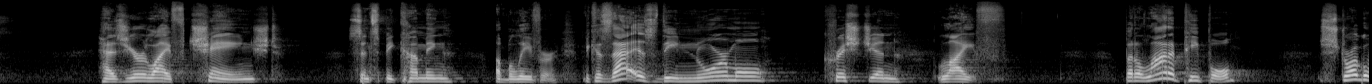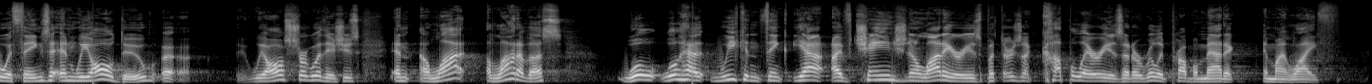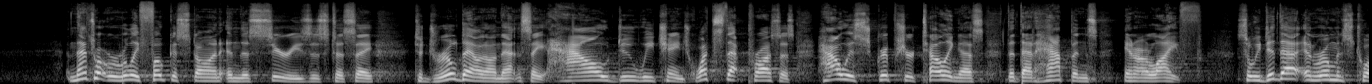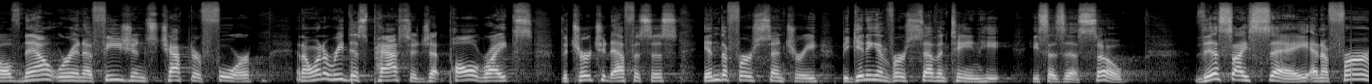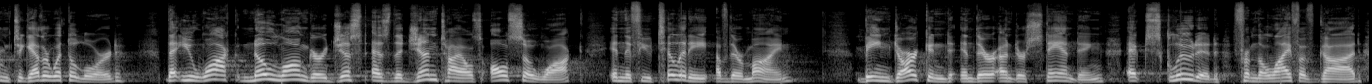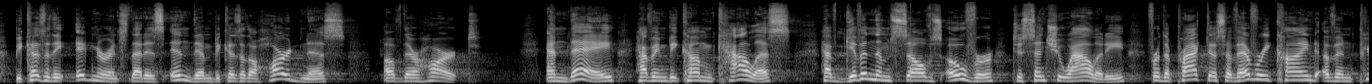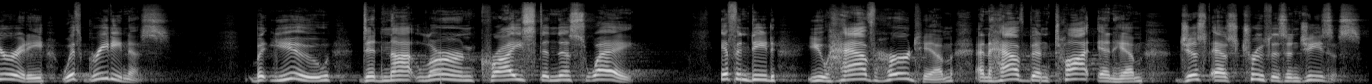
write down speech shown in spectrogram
has your life changed since becoming a believer? Because that is the normal Christian life. But a lot of people struggle with things, and we all do. Uh, we all struggle with issues, and a lot, a lot of us will will have we can think, yeah, I've changed in a lot of areas, but there's a couple areas that are really problematic in my life. And that's what we're really focused on in this series is to say, to drill down on that and say, how do we change? What's that process? How is Scripture telling us that that happens in our life? So we did that in Romans 12. Now we're in Ephesians chapter 4. And I want to read this passage that Paul writes the church at Ephesus in the first century, beginning in verse 17. He, he says this So, this I say and affirm together with the Lord that you walk no longer just as the Gentiles also walk in the futility of their mind, being darkened in their understanding, excluded from the life of God because of the ignorance that is in them, because of the hardness of their heart and they, having become callous, have given themselves over to sensuality for the practice of every kind of impurity with greediness. But you did not learn Christ in this way. If indeed you have heard him and have been taught in him, just as truth is in Jesus.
